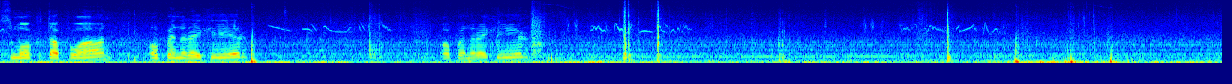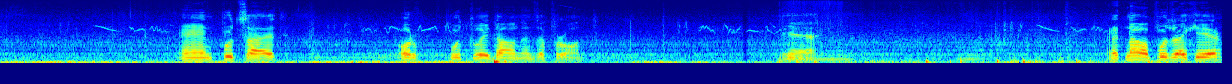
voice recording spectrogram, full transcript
Smoke top one open right here. Open right here. And put side or put lay down in the front. Yeah. Right now I put right here.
